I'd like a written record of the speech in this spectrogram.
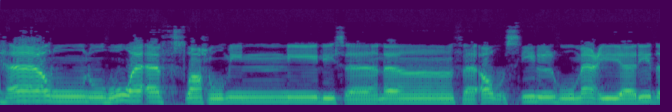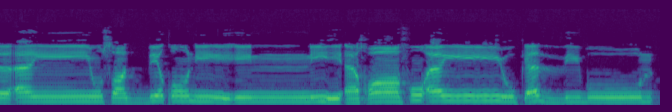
هَارُونُ هُوَ أَفْصَحُ مِنِّي لِسَانًا فَأَرْسِلْهُ مَعِيَ رِدْ أَن يُصَدِّقُنِي إِنِّي أَخَافُ أَن يُكَذِّبُونِ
